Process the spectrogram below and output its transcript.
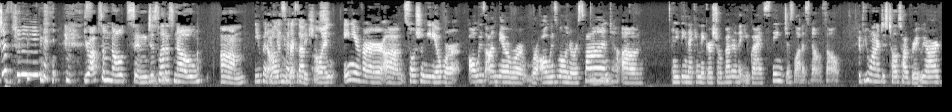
just kidding. Drop some notes and just let us know. Um, You can always hit us up on any of our um, social media. We're always on there. We're we're always willing to respond. Mm-hmm. Um, anything that can make our show better that you guys think, just let us know. So if you want to just tell us how great we are,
